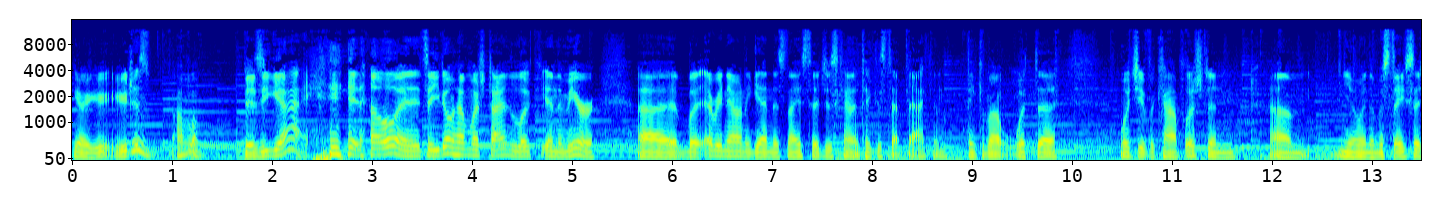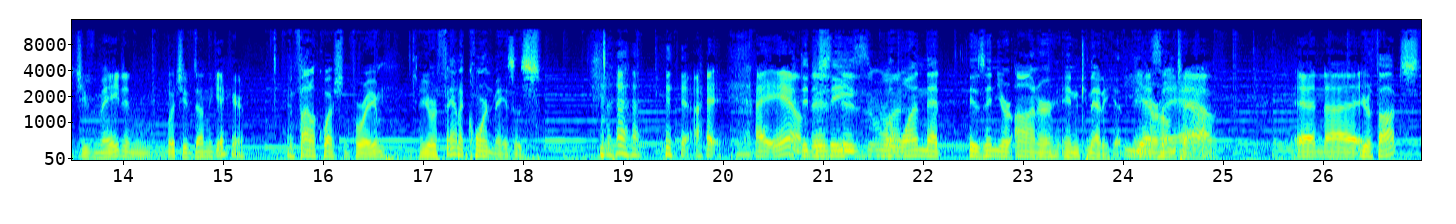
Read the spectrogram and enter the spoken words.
you know you're, you're just I'm a busy guy, you know, and so you don't have much time to look in the mirror. Uh, but every now and again, it's nice to just kind of take a step back and think about what the what you've accomplished and um, you know, and the mistakes that you've made and what you've done to get here. And final question for you: Are you a fan of corn mazes? I, I am. did there's, you see one. the one that is in your honor in Connecticut, yes, in your hometown? I have. And uh, your thoughts?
